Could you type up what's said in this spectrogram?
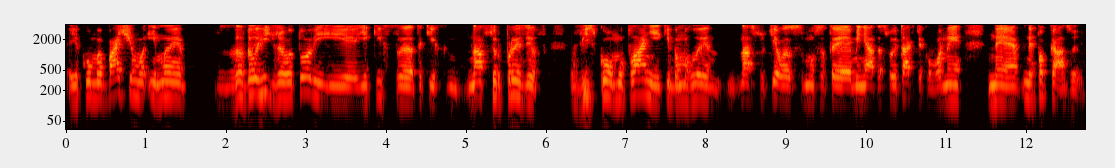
яку ми бачимо, і ми заздалегідь вже готові. І якихось е, таких надсюрпризів в військовому плані, які би могли нас суттєво змусити міняти свою тактику, вони не, не показують.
